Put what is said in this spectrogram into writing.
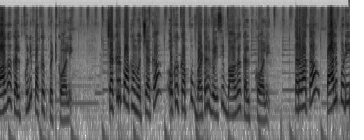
బాగా కలుపుకొని పక్కకు పెట్టుకోవాలి. చక్కెర పాకం వచ్చాక ఒక కప్పు బటర్ వేసి బాగా కలుపుకోవాలి. తర్వాత పాలపొడి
